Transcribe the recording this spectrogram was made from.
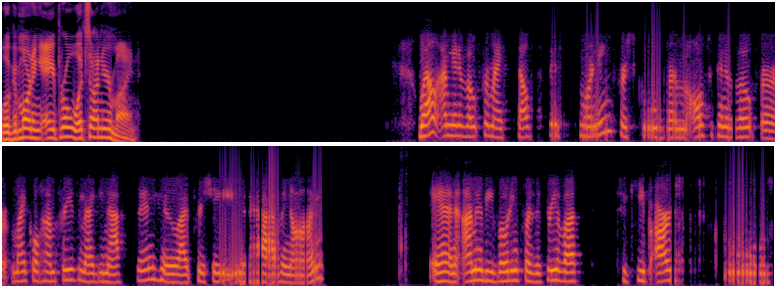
Well, good morning, April. What's on your mind? Well, I'm going to vote for myself this morning for school. but I'm also going to vote for Michael Humphreys, Maggie Matheson, who I appreciate you having on. And I'm going to be voting for the three of us to keep our schools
